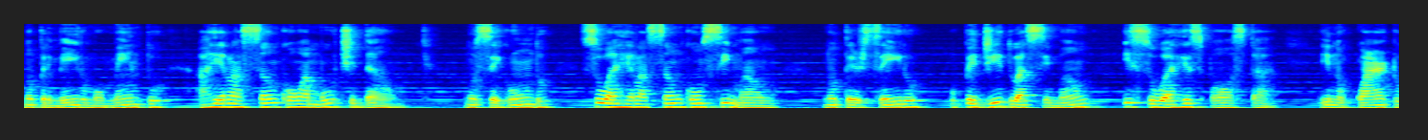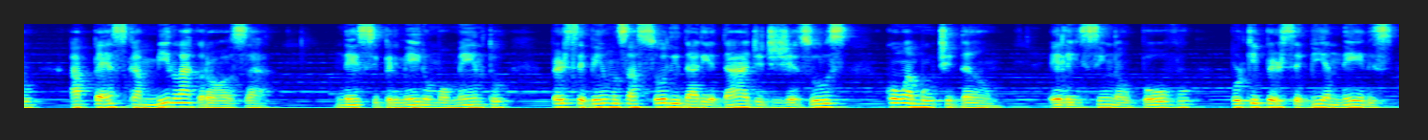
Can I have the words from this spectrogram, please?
No primeiro momento, a relação com a multidão. No segundo, sua relação com Simão. No terceiro, o pedido a Simão e sua resposta. E no quarto, a pesca milagrosa. Nesse primeiro momento, percebemos a solidariedade de Jesus com a multidão. Ele ensina o povo porque percebia neles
